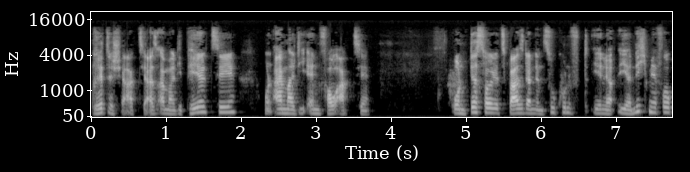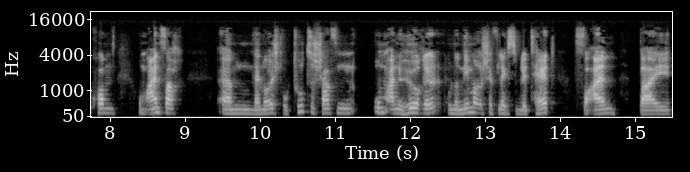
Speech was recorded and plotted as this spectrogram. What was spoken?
britische Aktie. Also einmal die PLC und einmal die NV-Aktie. Und das soll jetzt quasi dann in Zukunft eher, eher nicht mehr vorkommen, um einfach ähm, eine neue Struktur zu schaffen, um eine höhere unternehmerische Flexibilität, vor allem bei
